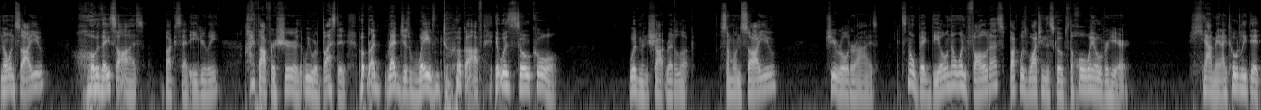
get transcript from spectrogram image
No one saw you? Oh, they saw us, Buck said eagerly. I thought for sure that we were busted, but Red, Red just waved and took off. It was so cool. Woodman shot Red a look. Someone saw you? She rolled her eyes. It's no big deal. No one followed us. Buck was watching the scopes the whole way over here. Yeah, man, I totally did.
